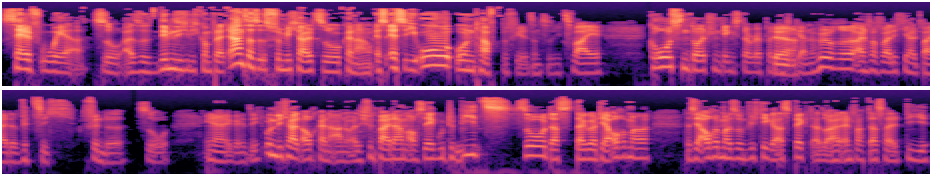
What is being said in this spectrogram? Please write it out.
self-aware, so, also nehmen sich nicht komplett ernst, das ist für mich halt so, keine Ahnung, SSIO und Haftbefehl sind so die zwei großen deutschen Gangster-Rapper, die ja. ich gerne höre, einfach weil ich die halt beide witzig finde, so in einiger Hinsicht. Und ich halt auch, keine Ahnung, also ich finde, beide haben auch sehr gute Beats, so, das, da gehört ja auch immer, das ist ja auch immer so ein wichtiger Aspekt, also halt einfach, dass halt die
